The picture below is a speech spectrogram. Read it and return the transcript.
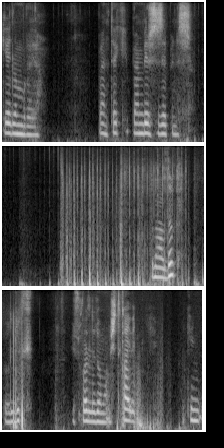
Gelin buraya. Ben tek, ben bir siz hepiniz. Bunu aldık. Öldük. Yusuf Ali de. Kaybettik. İkinci,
